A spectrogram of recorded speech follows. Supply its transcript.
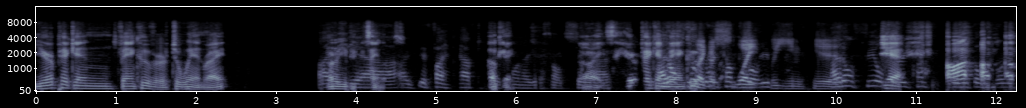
You're picking Vancouver to win, right? I, or are you picking yeah, St. Louis? I, if I have to pick Okay. one, I guess I'll say All right. that. So you're picking I don't feel Vancouver. like very a comfortable slight even- lean. I don't feel Yeah. very comfortable. Uh, I'm, I'm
